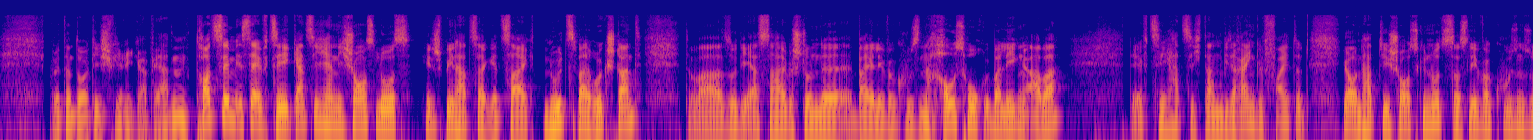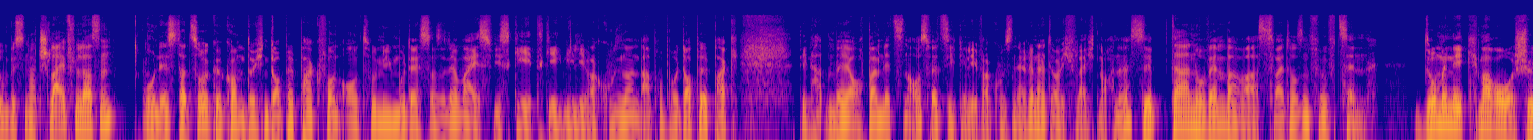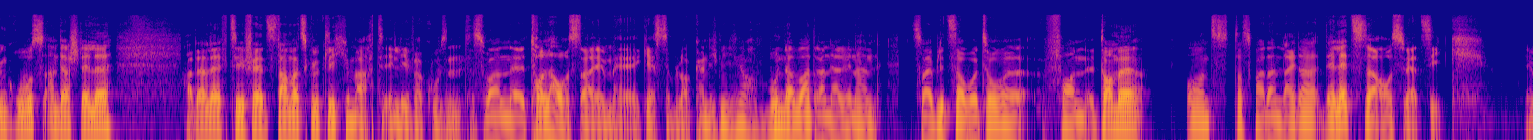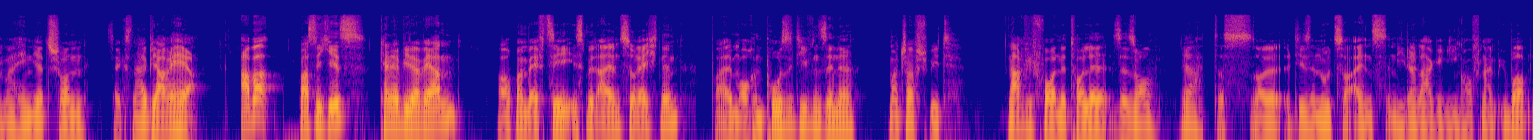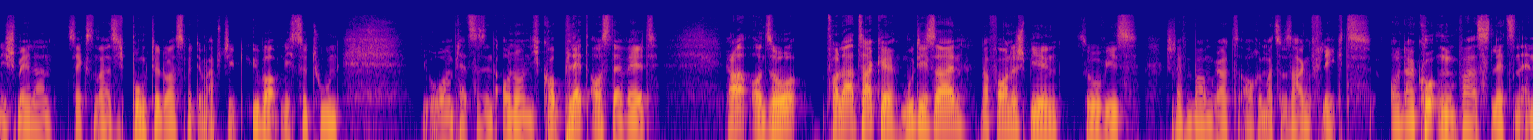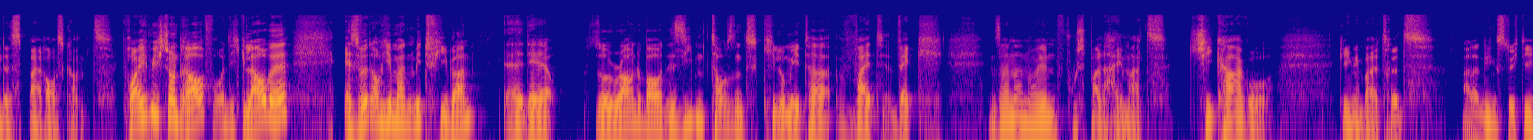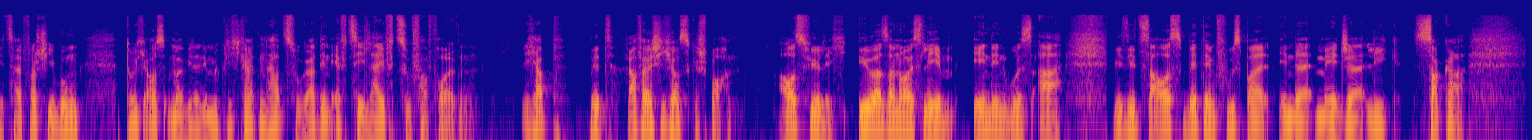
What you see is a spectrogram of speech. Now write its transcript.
wird dann deutlich schwieriger werden. Trotzdem ist der FC ganz sicher nicht chancenlos. Hinspiel hat es ja gezeigt. 0-2 Rückstand. Da war so die erste halbe Stunde bei Leverkusen haushoch überlegen. Aber der FC hat sich dann wieder reingefeitet. Ja, und hat die Chance genutzt, dass Leverkusen so ein bisschen hat schleifen lassen und ist dann zurückgekommen durch einen Doppelpack von Anthony Modest. Also der weiß, wie es geht gegen die Leverkusener. Und apropos Doppelpack, den hatten wir ja auch beim letzten Auswärtssieg in Leverkusen. Erinnert ihr euch vielleicht noch, ne? 7. November war es, 2015. Dominik Marot, schön groß an der Stelle. Hat alle FC-Fans damals glücklich gemacht in Leverkusen. Das war ein äh, Tollhaus da im äh, Gästeblock. Kann ich mich noch wunderbar dran erinnern. Zwei Blitzsaubertore von Domme. Und das war dann leider der letzte Auswärtssieg. Immerhin jetzt schon sechseinhalb Jahre her. Aber was nicht ist, kann ja wieder werden. Auch beim FC ist mit allem zu rechnen. Vor allem auch im positiven Sinne. Mannschaft spielt nach wie vor eine tolle Saison. Ja, das soll diese 0 zu 1 Niederlage gegen Hoffenheim überhaupt nicht schmälern. 36 Punkte, du hast mit dem Abstieg überhaupt nichts zu tun. Die oberen Plätze sind auch noch nicht komplett aus der Welt. Ja, und so volle Attacke, mutig sein, nach vorne spielen, so wie es Steffen Baumgart auch immer zu sagen pflegt. Und dann gucken, was letzten Endes bei rauskommt. Freue ich mich schon drauf und ich glaube, es wird auch jemand mitfiebern, äh, der so roundabout 7000 Kilometer weit weg in seiner neuen Fußballheimat Chicago gegen den Ball tritt. Allerdings durch die Zeitverschiebung durchaus immer wieder die Möglichkeiten hat, sogar den FC live zu verfolgen. Ich habe mit Raphael Schichos gesprochen ausführlich über sein neues Leben in den USA. Wie sieht es aus mit dem Fußball in der Major League Soccer?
